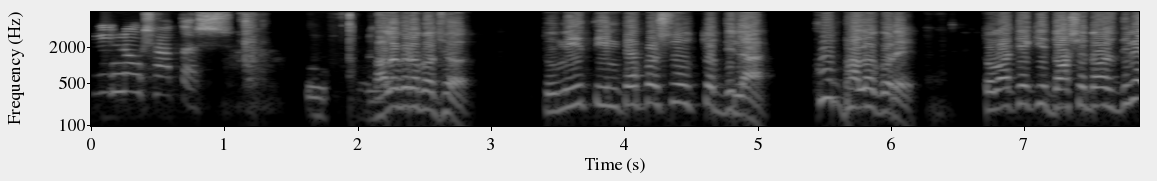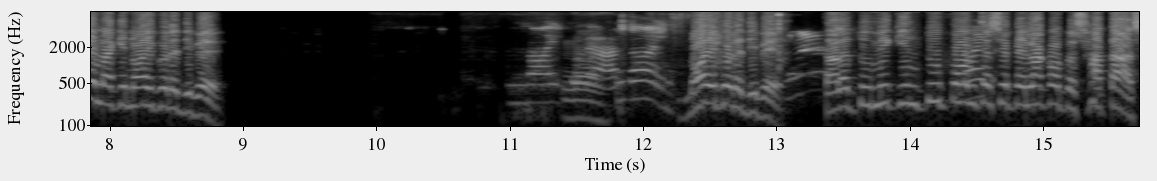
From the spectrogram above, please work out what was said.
তিন নং সাতাশ। ভালো করে বোঝো। তুমি তিনটা প্রশ্নের উত্তর দিলা। খুব ভালো করে। তোমাকে কি দশে দশ দিবে নাকি নয় করে দিবে? নয় করে দিবে। তাহলে তুমি কিন্তু পঞ্চাশে পেলা কত? সাতাশ।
